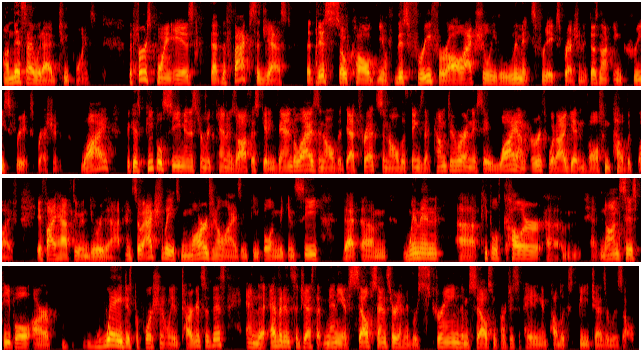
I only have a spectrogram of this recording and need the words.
On this, I would add two points. The first point is that the facts suggest that this so-called, you know, this free-for-all actually limits free expression. It does not increase free expression. Why? Because people see Minister McKenna's office getting vandalized and all the death threats and all the things that come to her, and they say, Why on earth would I get involved in public life if I have to endure that? And so, actually, it's marginalizing people, and we can see that um, women, uh, people of color, um, non cis people are way disproportionately the targets of this, and the evidence suggests that many have self censored and have restrained themselves from participating in public speech as a result.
